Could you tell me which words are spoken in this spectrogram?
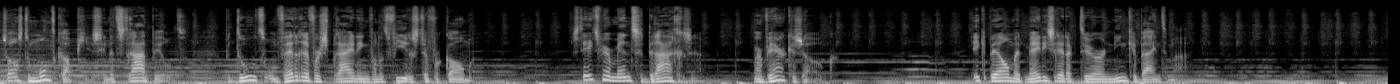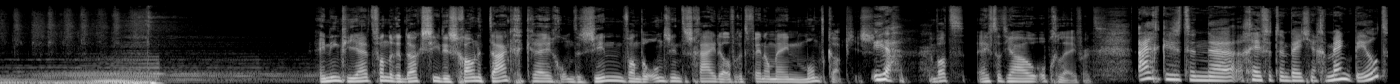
Zoals de mondkapjes in het straatbeeld, bedoeld om verdere verspreiding van het virus te voorkomen. Steeds meer mensen dragen ze, maar werken ze ook? Ik bel met medisch redacteur Nienke Bijntema. Hey Nienke, jij hebt van de redactie de schone taak gekregen om de zin van de onzin te scheiden over het fenomeen mondkapjes. Ja. Wat heeft dat jou opgeleverd? Eigenlijk is het een, uh, geeft het een beetje een gemengd beeld.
